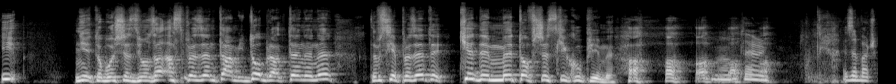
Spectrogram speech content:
I nie, to było jeszcze związane, a z prezentami. Dobra, ten, ten, ten, te wszystkie prezenty, kiedy my to wszystkie kupimy? Ha, ha, ha. No, te... Zobacz.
